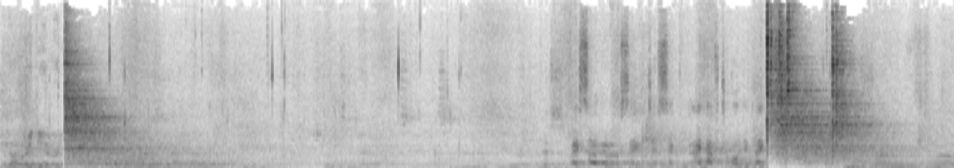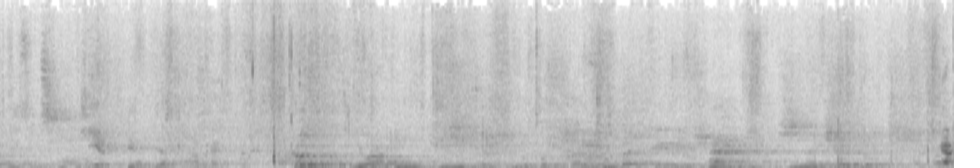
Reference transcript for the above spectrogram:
you already already Wait, so, uh, so just a. I have to hold it like this, right? Here. Here, yeah. Okay. Because you are in the position, contact, and you make uh, Yeah.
